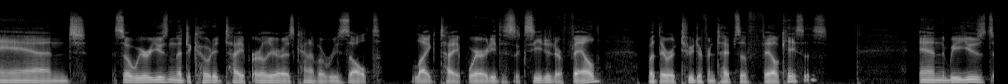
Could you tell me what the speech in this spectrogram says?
And so we were using the decoded type earlier as kind of a result like type where it either succeeded or failed, but there were two different types of fail cases. And we used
